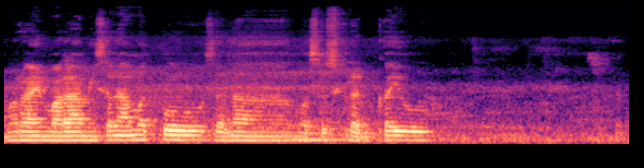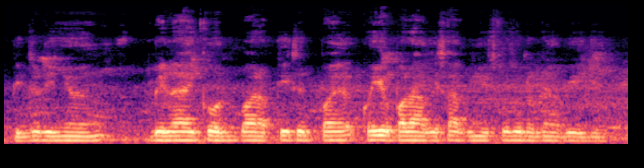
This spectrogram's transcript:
Maraming maraming salamat po. Sana masubscribe kayo. At pindutin nyo yung bell icon para updated pa kayo palagi sa aking susunod na video.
